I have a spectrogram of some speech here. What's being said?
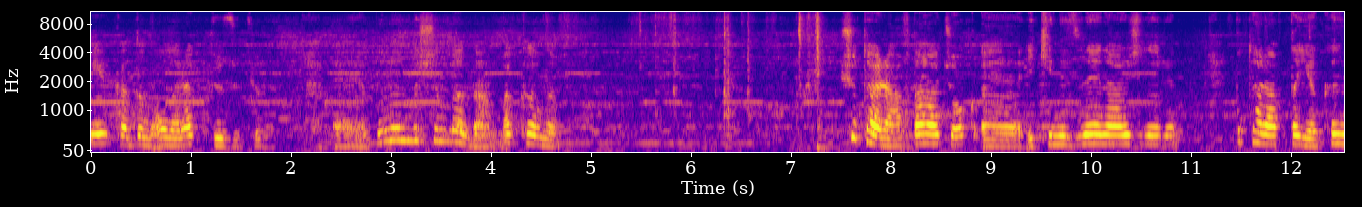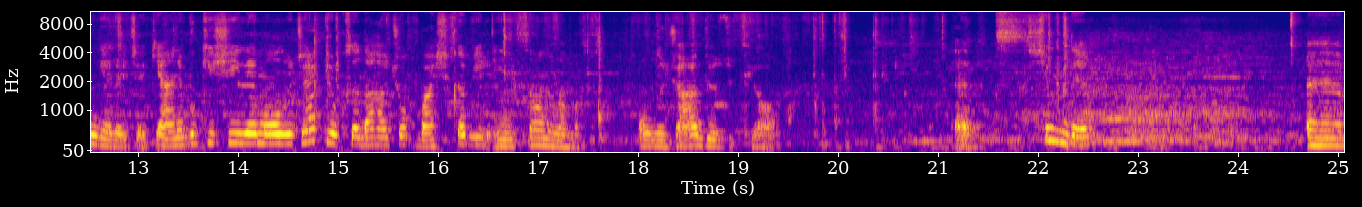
bir kadın olarak gözükür. Ee, bunun dışında da bakalım şu taraf daha çok e, ikinizin enerjileri, bu tarafta yakın gelecek. Yani bu kişiyle mi olacak yoksa daha çok başka bir insanla mı olacağı gözüküyor. Evet. Şimdi e,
